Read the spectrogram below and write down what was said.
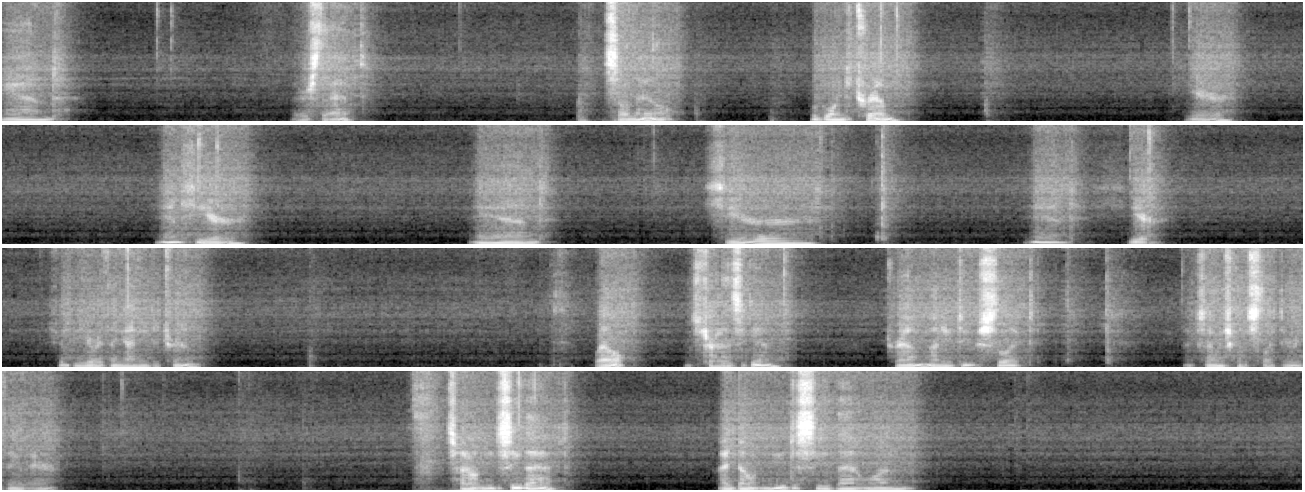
And there's that. So now we're going to trim here and here and here and here. Should be everything I need to trim. Well, let's try this again. Trim, I need to select, actually I'm just going to select everything there. So I don't need to see that. I don't need to see that one.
